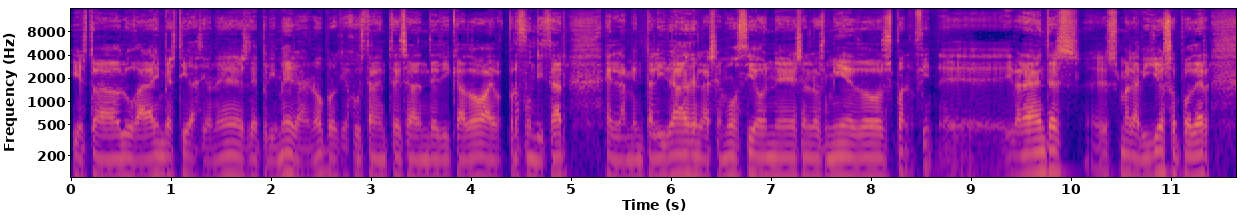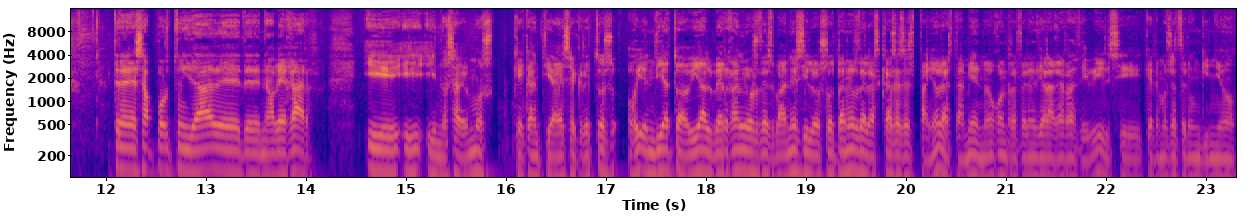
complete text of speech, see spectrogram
Y esto ha dado lugar a investigaciones de primera, ¿no? porque justamente se han dedicado a profundizar en la mentalidad, en las emociones, en los miedos. Bueno, en fin, eh, y verdaderamente es, es maravilloso poder tener esa oportunidad de, navegar. Y, no sabemos qué cantidad de secretos hoy en día todavía albergan los desvanes y los sótanos de las casas españolas también, ¿no? con referencia a la guerra civil, si queremos hacer un guiño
